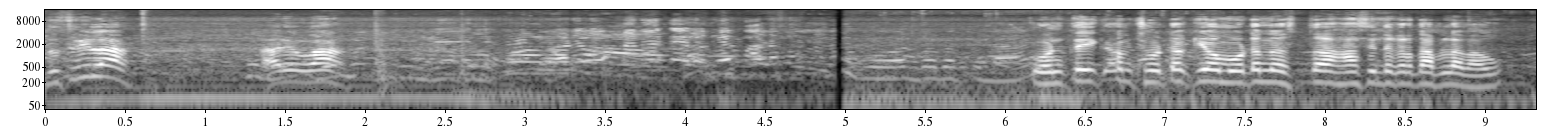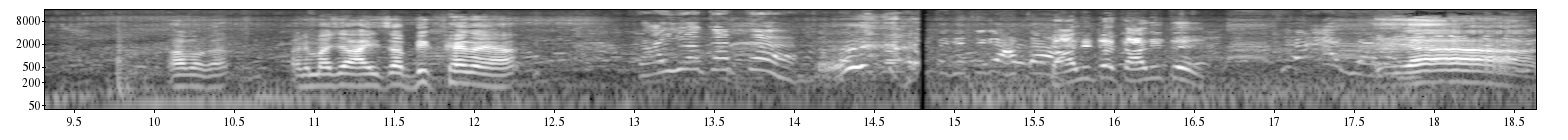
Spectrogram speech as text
दुसरीला? अरे वा. कोणतंही काम छोटं किंवा मोठं नसतं हा सिद्ध करतो आपला भाऊ. हा बघा. आणि माझ्या आईचा बिग फॅन आहे हा. काही करत कालिटे कालिटे. या.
